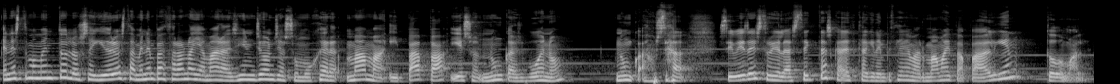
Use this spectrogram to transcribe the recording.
En este momento los seguidores también empezaron a llamar a Jim Jones y a su mujer mamá y papa, y eso nunca es bueno, Nunca. O sea, si veis la historia de las sectas, cada vez que alguien empieza a llamar mamá y papá a alguien, todo mal.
